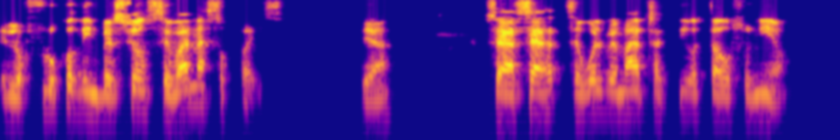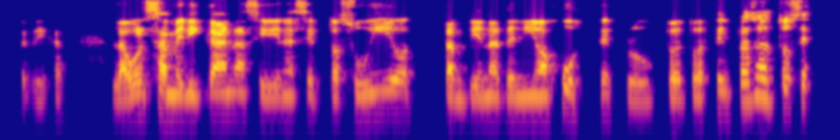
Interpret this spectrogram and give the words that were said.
los flujos de inversión se van a esos países, ¿ya? O sea, se, vuelve más atractivo Estados Unidos, ¿te fijas? La bolsa americana, si bien es cierto, ha subido, también ha tenido ajustes producto de toda esta inflación, entonces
